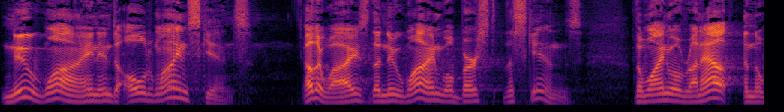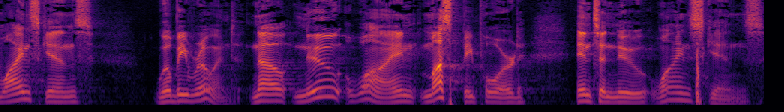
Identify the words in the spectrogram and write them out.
new wine into old wineskins. Otherwise, the new wine will burst the skins. The wine will run out, and the wineskins will be ruined. No, new wine must be poured into new wineskins.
